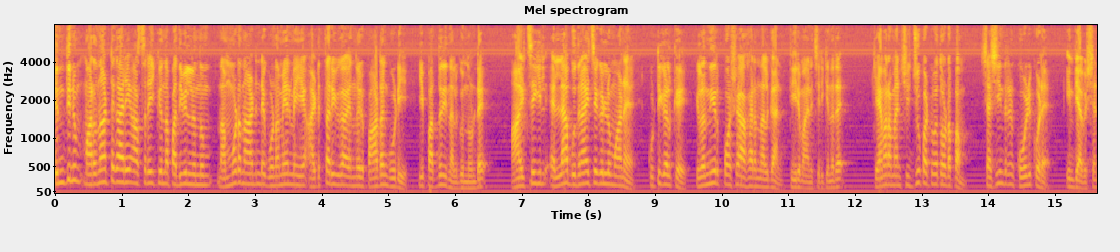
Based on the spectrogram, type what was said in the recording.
എന്തിനും മറുനാട്ടുകാരെ ആശ്രയിക്കുന്ന പതിവിൽ നിന്നും നമ്മുടെ നാടിന്റെ ഗുണമേന്മയെ അടുത്തറിയുക എന്നൊരു പാഠം കൂടി ഈ പദ്ധതി നൽകുന്നുണ്ട്. ആഴ്ചയിൽ എല്ലാ ബുധനാഴ്ചകളിലുമാണ് കുട്ടികൾക്ക് ഇളനീർ പോഷകാഹാരം നൽകാൻ തീരുമാനിച്ചിരിക്കുന്നത്. ക്യാമറമാൻ ഷിജു പട്ടുവത്തോടൊപ്പം ശശീന്ദ്രൻ കോഴിക്കോട് ഇന്ത്യ വിഷൻ.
